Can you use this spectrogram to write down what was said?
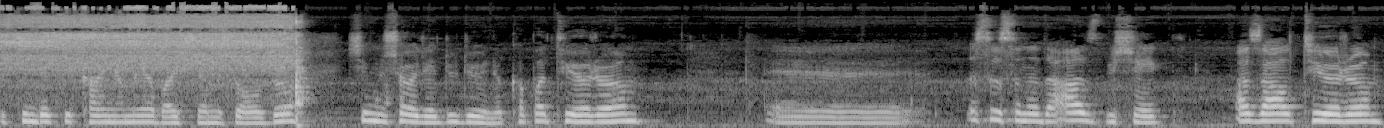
İçindeki kaynamaya başlamış oldu. Şimdi şöyle düdüğünü kapatıyorum. Ee, ısısını da az bir şey azaltıyorum.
